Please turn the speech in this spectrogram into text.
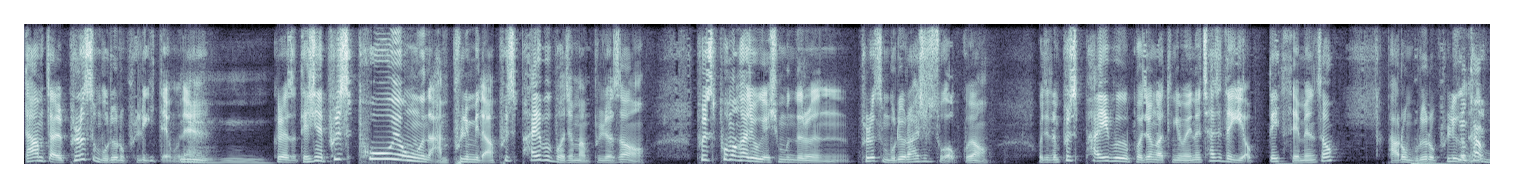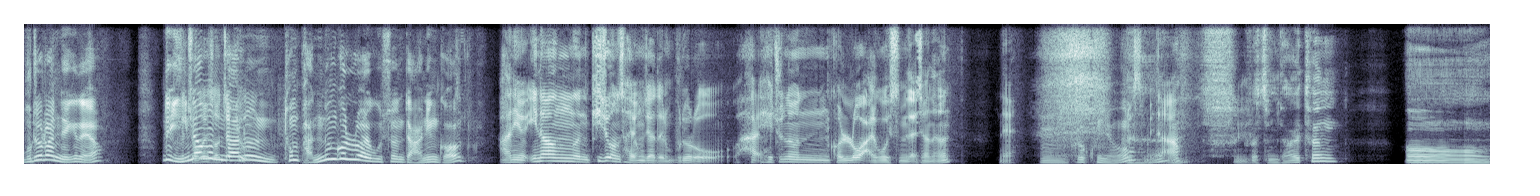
다음 달 플러스 무료로 풀리기 때문에 음, 음. 그래서 대신에 플스 4용은 안 풀립니다. 플스 5 버전만 풀려서 플스 4만 가지고 계신 분들은 플러스 무료로 하실 수가 없고요. 어쨌든 플스 5 버전 같은 경우에는 차세대기 업데이트 되면서 바로 무료로 이거 다 풀리거든요. 무료란 얘기네요. 근데 어차피- 나는 돈 받는 걸로 알고 있었는데 아닌가? 아니요, 인왕은 기존 사용자들은 무료로 하- 해주는 걸로 알고 있습니다. 저는 음, 그렇군요. 그렇습니다. 그렇습니다. 하여튼, 어,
